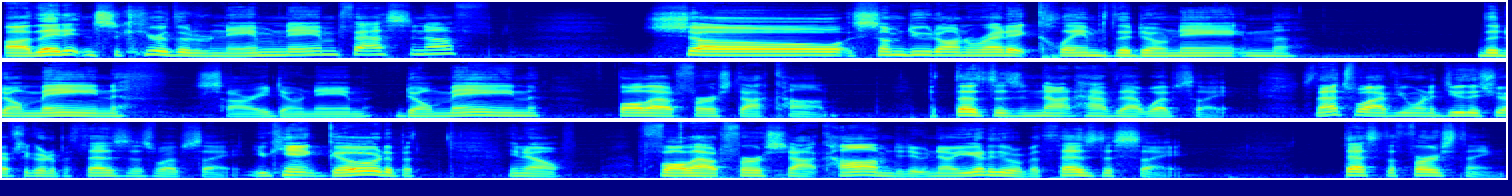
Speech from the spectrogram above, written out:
uh, they didn't secure the name name fast enough. So some dude on Reddit claimed the domain, the domain, sorry, domain, domain falloutfirst.com. Bethesda does not have that website. So that's why if you want to do this, you have to go to Bethesda's website. You can't go to, you know, falloutfirst.com to do. No, you got to do a Bethesda site. That's the first thing.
